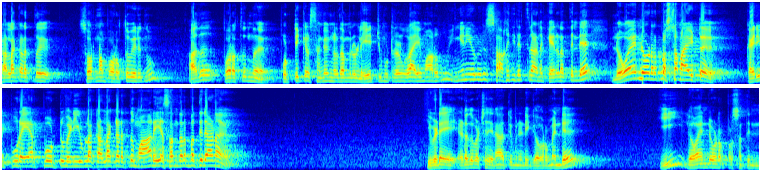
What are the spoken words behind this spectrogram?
കള്ളക്കടത്ത് സ്വർണം പുറത്തു വരുന്നു. അത് പുറത്തുനിന്ന് പൊട്ടിക്കൽ സംഘങ്ങൾ തമ്മിലുള്ള ഏറ്റുമുട്ടലുകളായി മാറുന്നു. ഇങ്ങനെയുള്ളൊരു സാഹചര്യത്തിലാണ് കേരളത്തിന്റെ ലോ ആൻഡ് ഓർഡർ പ്രശ്നമായിട്ട് കരിപ്പൂർ എയർപോർട്ട് വഴിയുള്ള കള്ളക്കടത്ത് മാറിയ സന്ദർഭത്തിലാണ് ഇവിടെ ഇടതുപക്ഷ ജനാധിപത്യ മുന്നണി ഗവൺമെന്റ് ഈ ലോ ആൻഡ് ഓർഡർ പ്രശ്നത്തിന്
